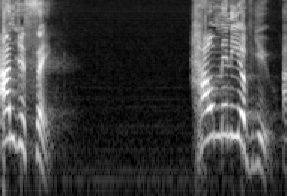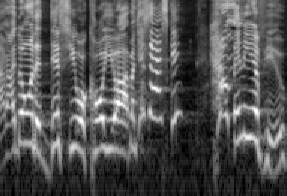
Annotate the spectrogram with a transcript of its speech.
I'm just saying. How many of you, I don't want to diss you or call you out, I'm just asking, how many of you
